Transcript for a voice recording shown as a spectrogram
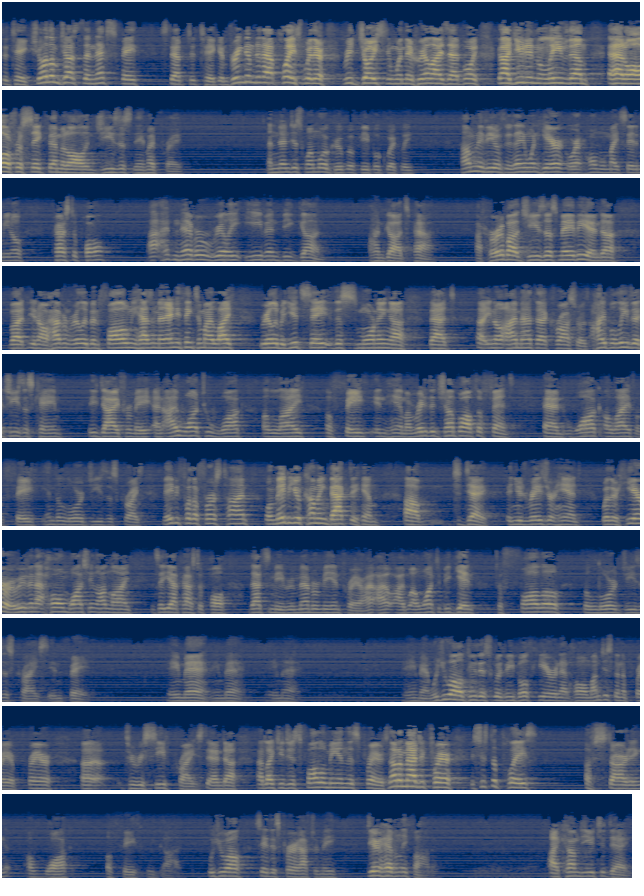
to take. Show them just the next faith step to take and bring them to that place where they're rejoicing when they realize that, boy, God, you didn't leave them at all or forsake them at all. In Jesus' name I pray. And then just one more group of people quickly. How many of you, if there's anyone here or at home who might say to me, you know, Pastor Paul, I've never really even begun on God's path. I've heard about Jesus maybe, and uh, but you know haven't really been following. He hasn't meant anything to my life really. But you'd say this morning uh, that uh, you know I'm at that crossroads. I believe that Jesus came, He died for me, and I want to walk a life of faith in Him. I'm ready to jump off the fence and walk a life of faith in the Lord Jesus Christ. Maybe for the first time, or maybe you're coming back to Him um, today, and you'd raise your hand whether here or even at home watching online, and say, Yeah, Pastor Paul, that's me. Remember me in prayer. I, I, I want to begin to follow the Lord Jesus Christ in faith. Amen. Amen. Amen. Amen. Would you all do this with me, both here and at home? I'm just going to pray a prayer uh, to receive Christ. And uh, I'd like you to just follow me in this prayer. It's not a magic prayer, it's just a place of starting a walk of faith with God. Would you all say this prayer after me? Dear Heavenly Father, I come to you today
